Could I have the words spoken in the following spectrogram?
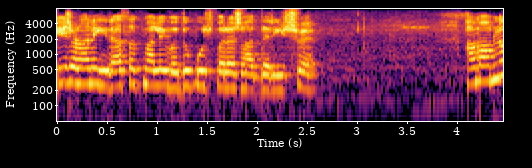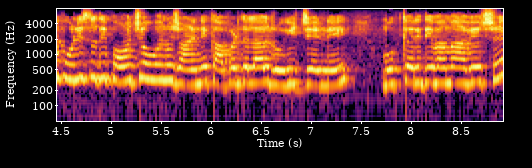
બે જણાને હિરાસતમાં લઈ વધુ પૂછપરછ હાથ ધરી છે. આ મામલો પોલીસ સુધી પહોંચ્યો હોવાનું જાણીને કાપડ દલાલ રોહિત જૈનને મુક્ત કરી દેવામાં આવ્યો છે.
